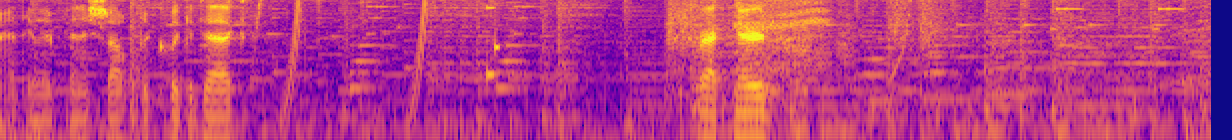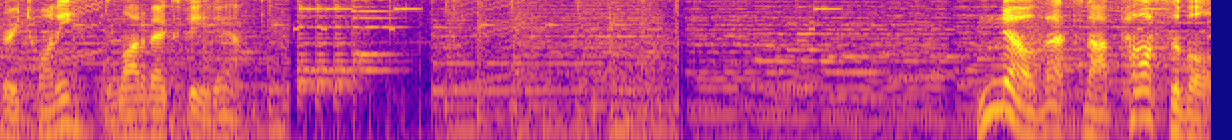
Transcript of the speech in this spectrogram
I think we finished off with a quick attack. Wreck nerd. 320? It's a lot of XP, damn. No, that's not possible.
